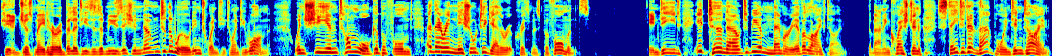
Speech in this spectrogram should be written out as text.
She had just made her abilities as a musician known to the world in 2021, when she and Tom Walker performed at their initial Together at Christmas performance. Indeed, it turned out to be a memory of a lifetime. The man in question stated at that point in time,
